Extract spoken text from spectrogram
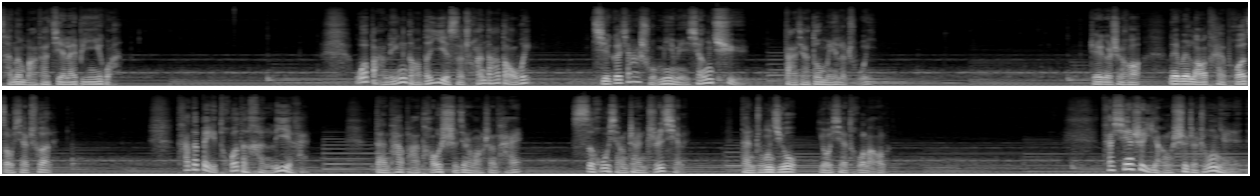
才能把他接来殡仪馆。我把领导的意思传达到位，几个家属面面相觑，大家都没了主意。这个时候，那位老太婆走下车来，她的背驼得很厉害，但她把头使劲往上抬，似乎想站直起来，但终究有些徒劳了。他先是仰视着中年人，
